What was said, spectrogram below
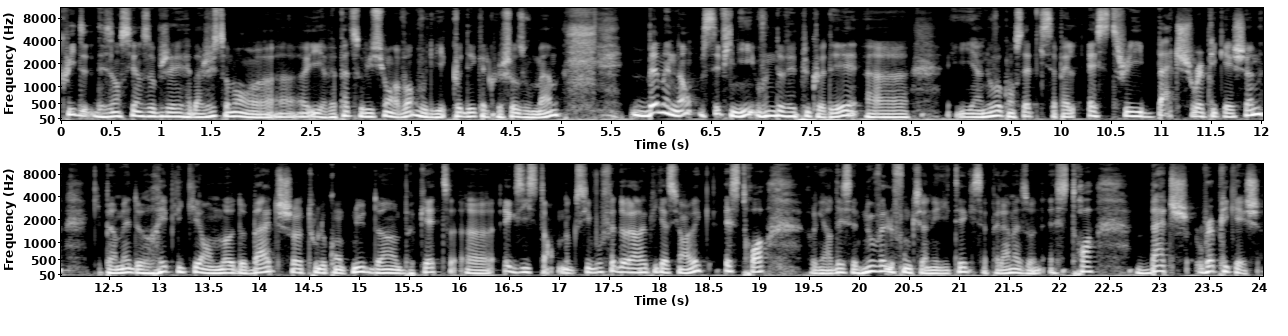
quid des anciens objets eh ben Justement, euh, il n'y avait pas de solution avant, vous deviez coder quelque chose vous-même. Ben maintenant, c'est fini, vous ne devez plus coder. Euh, il y a un nouveau concept qui s'appelle S3 Batch Replication qui permet de répliquer en mode batch tout le contenu d'un bucket euh, existant. Donc si vous faites de la réplication avec S3, regardez cette nouvelle fonctionnalité qui s'appelle Amazon S3 Batch Replication.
